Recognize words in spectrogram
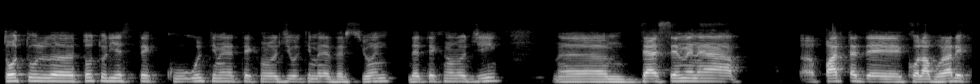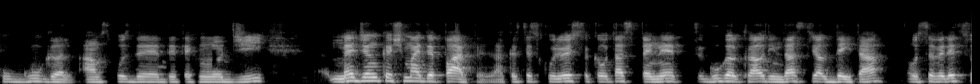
totul, uh, totul este cu ultimele tehnologii, ultimele versiuni de tehnologii. Uh, de asemenea, partea de colaborare cu Google, am spus de, de tehnologii, merge încă și mai departe. Dacă sunteți curioși să căutați pe net Google Cloud Industrial Data, o să vedeți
